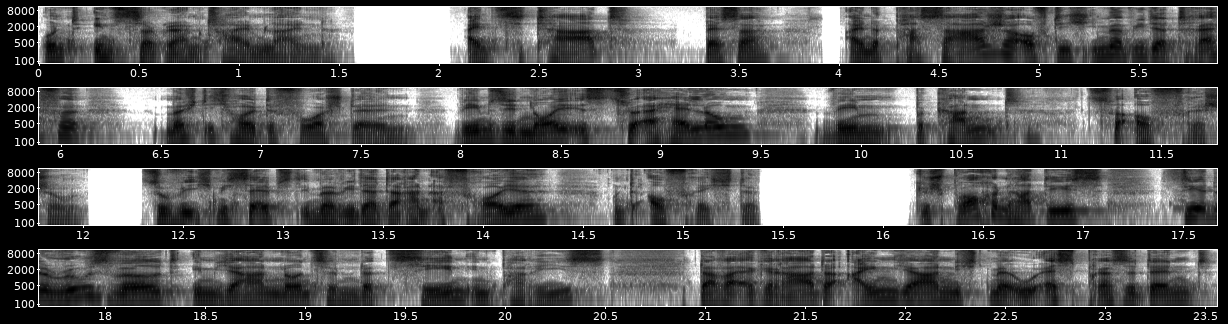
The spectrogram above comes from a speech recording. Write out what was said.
und Instagram-Timeline. Ein Zitat, besser, eine Passage, auf die ich immer wieder treffe, möchte ich heute vorstellen. Wem sie neu ist zur Erhellung, wem bekannt zur Auffrischung so wie ich mich selbst immer wieder daran erfreue und aufrichte. Gesprochen hat dies Theodore Roosevelt im Jahr 1910 in Paris. Da war er gerade ein Jahr nicht mehr US-Präsident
